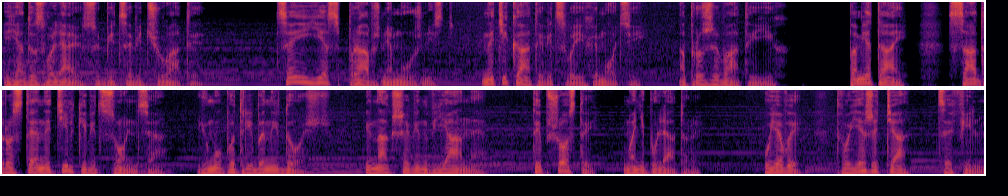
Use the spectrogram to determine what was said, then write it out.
і я дозволяю собі це відчувати. Це і є справжня мужність не тікати від своїх емоцій, а проживати їх. Пам'ятай, сад росте не тільки від сонця, йому потрібен і дощ, інакше він в'яне. Тип шостий маніпулятори. Уяви, твоє життя це фільм.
